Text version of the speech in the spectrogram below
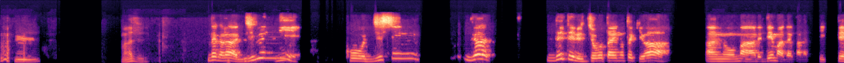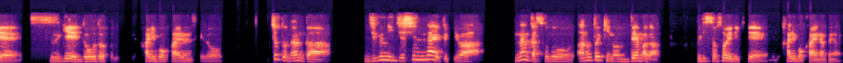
の？うん。マジ？だから、自分に、こう、自信が出てる状態の時は、あの、まあ、あれデマだからって言って、すげえ堂々とハリボーを変えるんですけど、ちょっとなんか、自分に自信ない時は、なんかその、あの時のデマが降り注いできて、ハリボー買えなくなる。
